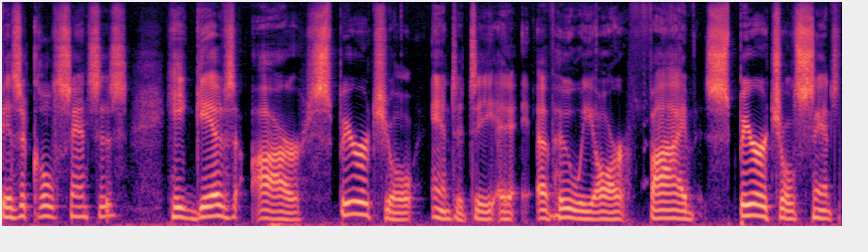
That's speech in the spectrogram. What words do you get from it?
physical senses, He gives our spiritual entity uh, of who we are five spiritual sens-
